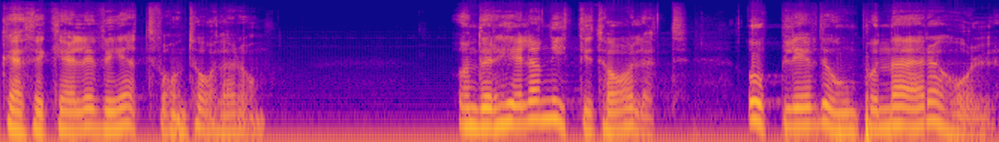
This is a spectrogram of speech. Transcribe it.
Kathy Kelly vet vad hon talar om. Under hela 90-talet upplevde hon på nära håll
